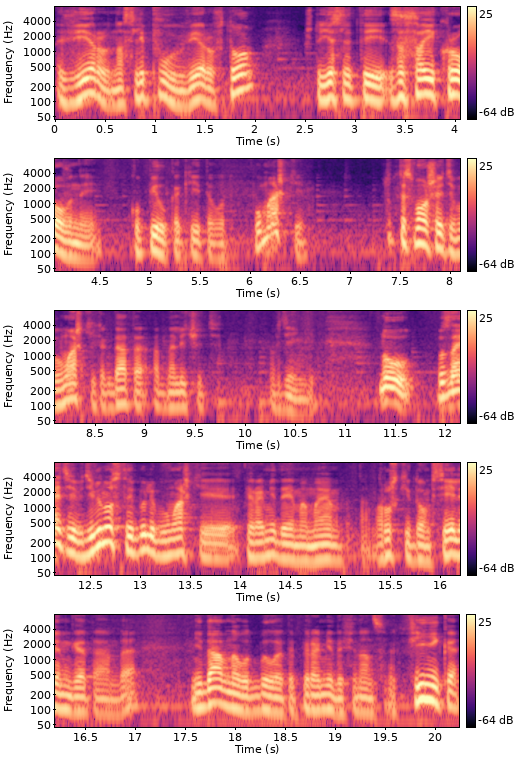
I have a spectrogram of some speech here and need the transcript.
веру, на слепую веру в то, что если ты за свои кровные купил какие-то вот бумажки, то ты сможешь эти бумажки когда-то обналичить в деньги. Ну, вы знаете, в 90-е были бумажки пирамиды МММ, там, русский дом Селинга, там, да. Недавно вот была эта пирамида финансовая Финика.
